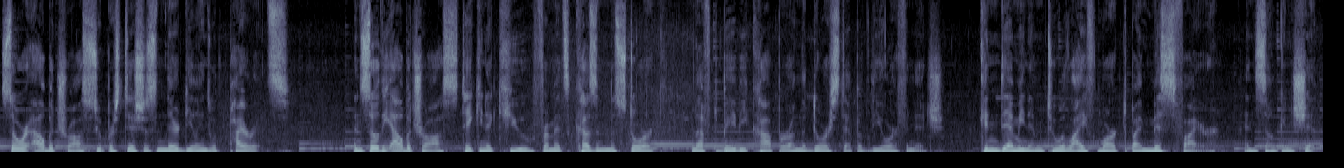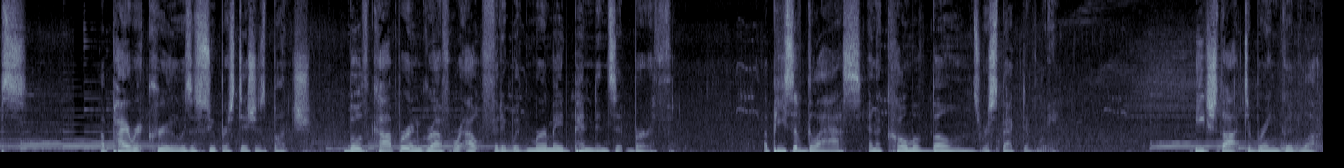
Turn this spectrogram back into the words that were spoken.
so are albatross superstitious in their dealings with pirates. And so the albatross, taking a cue from its cousin the stork, left baby Copper on the doorstep of the orphanage, condemning him to a life marked by misfire and sunken ships. A pirate crew is a superstitious bunch. Both Copper and Gruff were outfitted with mermaid pendants at birth a piece of glass and a comb of bones, respectively. Each thought to bring good luck,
